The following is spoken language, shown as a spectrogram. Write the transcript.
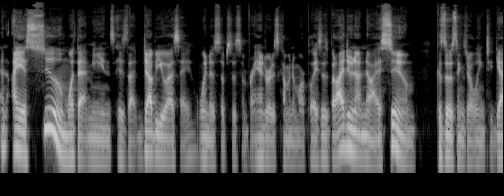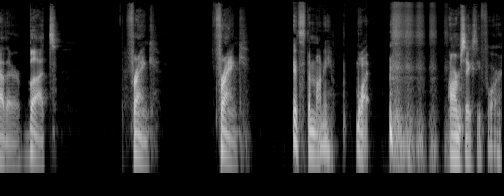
And I assume what that means is that WSA, Windows Subsystem for Android, is coming to more places, but I do not know. I assume because those things are linked together. But Frank, Frank, it's the money. What? ARM64.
